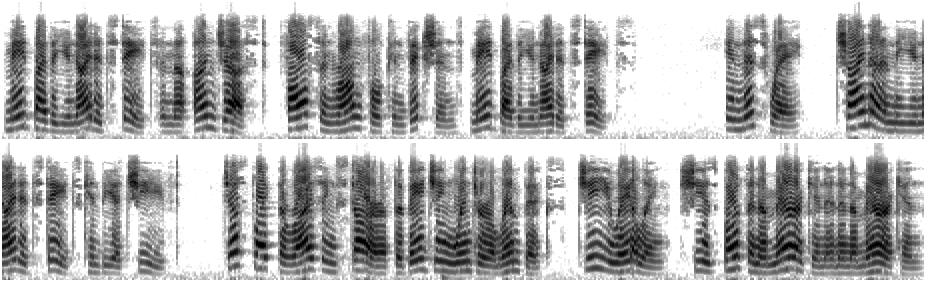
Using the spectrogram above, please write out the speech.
made by the United States and the unjust, false and wrongful convictions made by the United States. In this way, China and the United States can be achieved. Just like the rising star of the Beijing Winter Olympics, Ji Yueling, she is both an American and an American.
